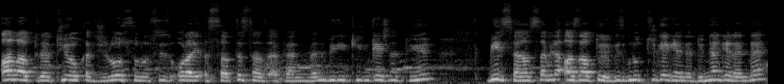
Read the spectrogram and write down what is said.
ana türe tüy okatıcı losunu siz orayı ıslatırsanız efendim benim bir iki gün geçten tüyü bir seansta bile azaltıyor. Biz bunu Türkiye genelinde, dünya genelinde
